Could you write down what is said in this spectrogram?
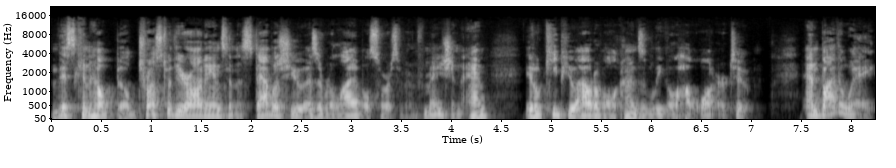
This can help build trust with your audience and establish you as a reliable source of information, and it'll keep you out of all kinds of legal hot water too. And by the way,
